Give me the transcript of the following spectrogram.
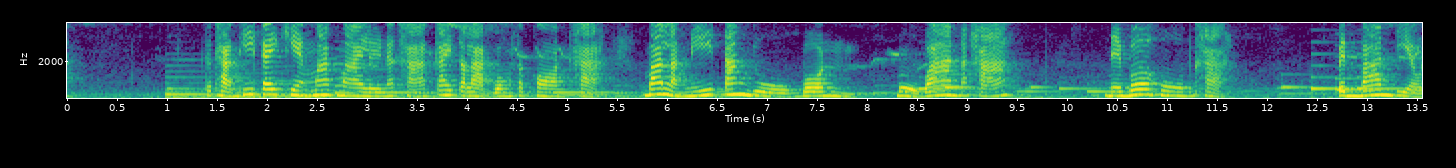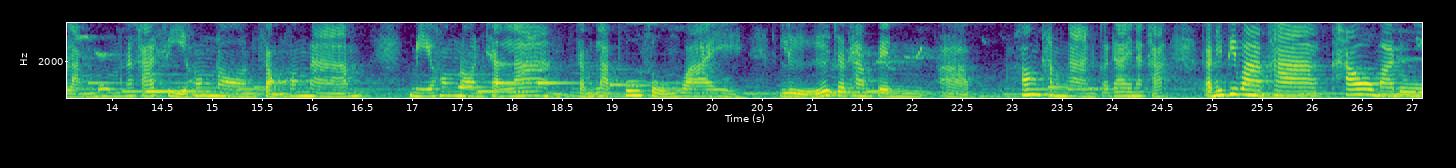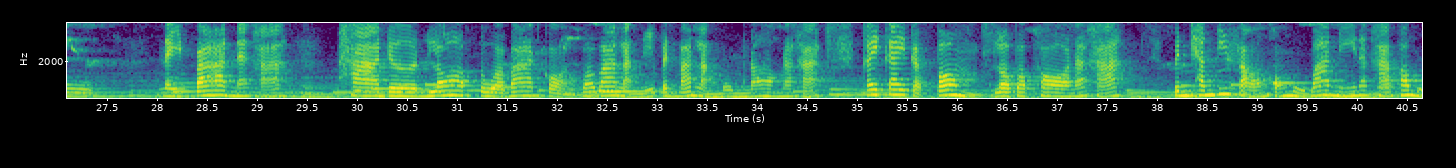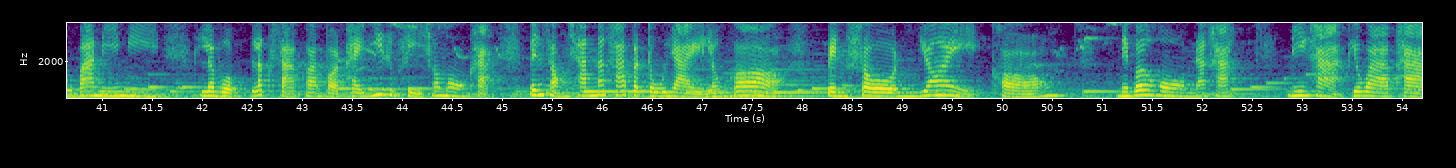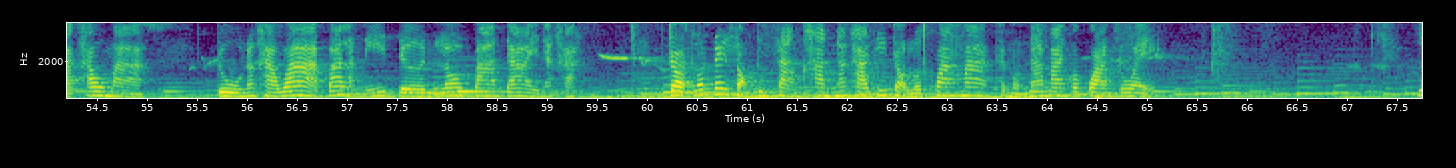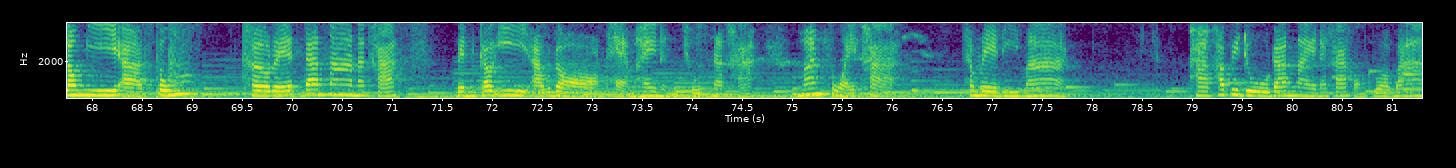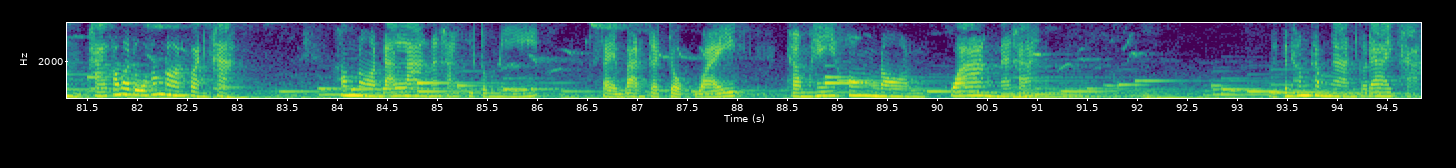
สถานที่ใกล้เคียงมากมายเลยนะคะ ใกล้ตลาดวงศกรค่ะ บ้านหลังนี้ตั้งอยู่บนหมู่บ้านนะคะ Neighbor Home ค่ะ เป็นบ้านเดี่ยวหลังมุมนะคะสี่ห้องนอนสองห้องน้ำมีห้องนอนชั้นล่างสำหรับผู้สูงวัย หรือจะทำเป็นห้องทำงานก็ได้นะคะ ตอนนี้พี่วาพาเข้ามาดูในบ้านนะคะ พาเดินรอบตัวบ้านก่อน เพราะบ้านหลังนี้เป็นบ้านหลังมุมนอกนะคะ ใกล้ๆกับป้อมรอปภนะคะ เป็นชั้นที่2ของหมู่บ้านนี้นะคะ เพราะหมู่บ้านนี้มีระบบรักษาความปลอดภัย 24 ชั่วโมงค่ะ เป็น 2 ชั้นนะคะ ประตูใหญ่แล้วก็เป็นโซนย่อยของ Neighbor Home นะคะ นี่ค่ะพี่วาพาเข้ามาดูนะคะว่าบ้านหลังนี้เดินรอบบ้านได้นะคะ จอดรถได้ 2-3 คันนะคะ ที่จอดรถกว้างมาก ถนนหน้าบ้านก็กว้างด้วย เรามีซุ้มเทเรสด้านหน้านะคะ เป็นเก้าอี้ outdoor แถมให้ 1 ชุดนะคะบ้านสวยค่ะทำเลดีมาก พาเข้าไปดูด้านในนะคะของตัวบ้าน พาเข้ามาดูห้องนอนก่อนค่ะ ห้องนอนด้านล่างนะคะ คือตรงนี้ ใส่บานกระจกไว้ ทำให้ห้องนอนกว้างนะคะ หรือเป็นห้องทำงานก็ได้ค่ะ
